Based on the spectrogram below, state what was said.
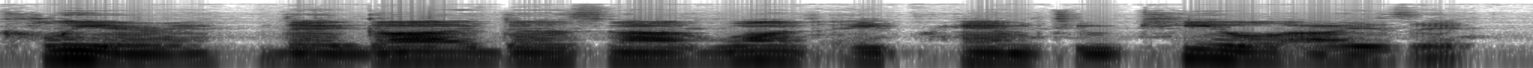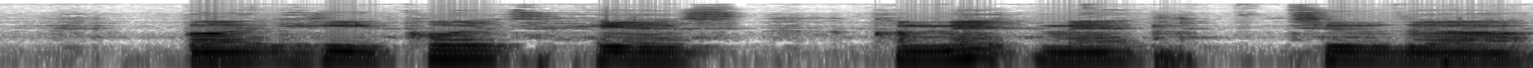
clear that God does not want Abraham to kill Isaac, but he puts his commitment to the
